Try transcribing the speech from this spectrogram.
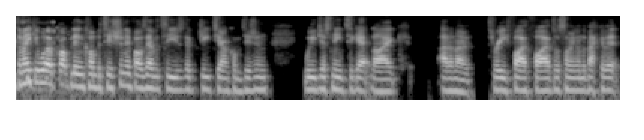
to make it work properly in competition, if I was ever to use the GTR in competition, we just need to get like I don't know three five fives or something on the back of it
